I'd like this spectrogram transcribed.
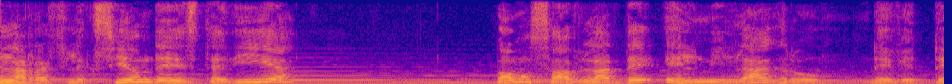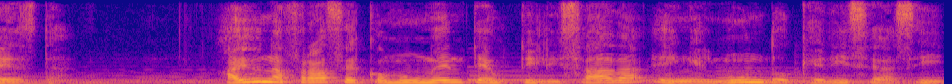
En la reflexión de este día, vamos a hablar de el milagro de Bethesda. Hay una frase comúnmente utilizada en el mundo que dice así,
